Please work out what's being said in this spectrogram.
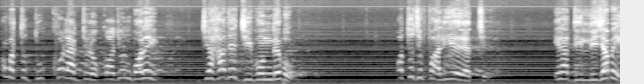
আমার তো দুঃখ লাগছিল, কজন বলে জেহাদে জীবন দেব। অথচ পালিয়ে যাচ্ছে। এরা দিল্লি যাবে?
